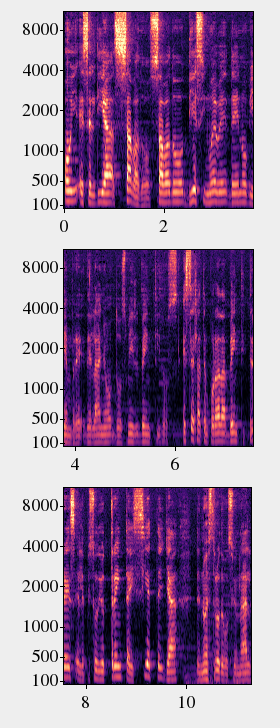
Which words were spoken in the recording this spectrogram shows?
Hoy es el día sábado, sábado 19 de noviembre del año 2022. Esta es la temporada 23, el episodio 37 ya de nuestro devocional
